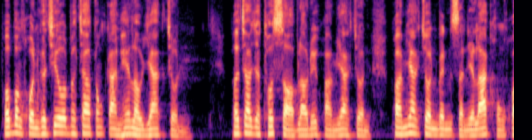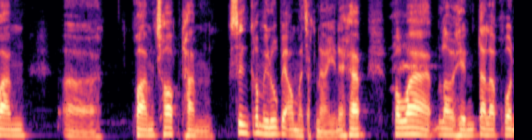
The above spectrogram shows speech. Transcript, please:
เพราะบางคนเขาเชื่อว่าพระเจ้าต้องการให้เรายากจน พระเจ้าจะทดสอบเราด้วยความยากจน ความยากจนเป็นสัญลักษณ์ของความความชอบธรรม ซึ่งก็ไม่รู้ไปเอามาจากไหนนะครับ เพราะว่าเราเห็นแต่ละคน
